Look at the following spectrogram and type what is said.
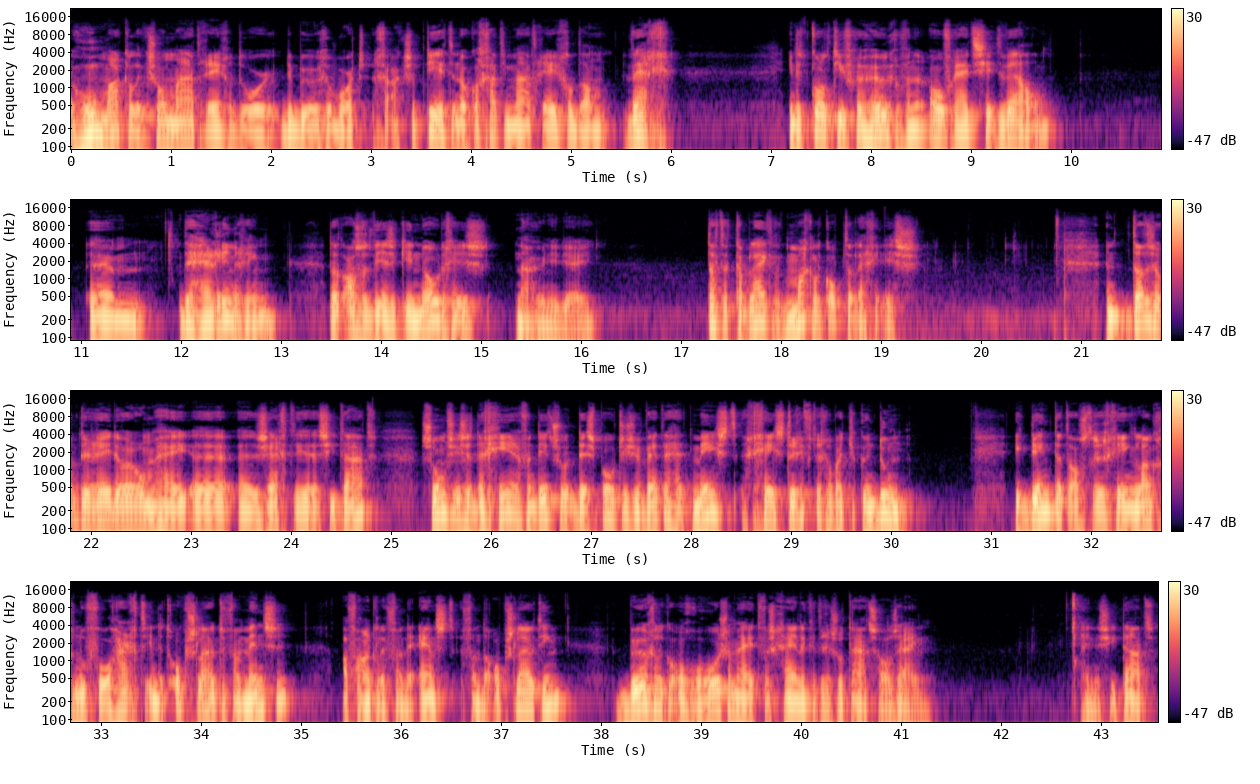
hoe makkelijk zo'n maatregel door de burger wordt geaccepteerd. En ook al gaat die maatregel dan weg. In het collectief geheugen van een overheid zit wel um, de herinnering dat als het weer eens een keer nodig is, naar hun idee, dat het blijkbaar makkelijk op te leggen is. En dat is ook de reden waarom hij uh, uh, zegt, uh, citaat, soms is het negeren van dit soort despotische wetten het meest geestdriftige wat je kunt doen. Ik denk dat als de regering lang genoeg volhardt in het opsluiten van mensen, afhankelijk van de ernst van de opsluiting, burgerlijke ongehoorzaamheid waarschijnlijk het resultaat zal zijn. En een citaat.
